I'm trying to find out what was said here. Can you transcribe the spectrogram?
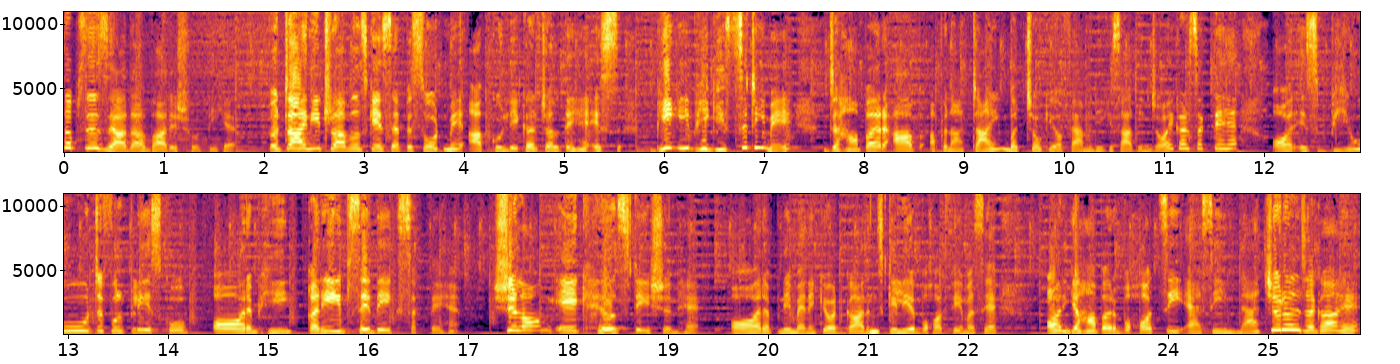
सबसे ज़्यादा बारिश होती है। तो टाइनी ट्रेवल्स के इस एपिसोड में आपको लेकर चलते हैं इस भीगी भीगी सिटी में, जहाँ पर आप अपना टाइम बच्चों की और फैमिली के साथ एंजॉय कर सकते हैं और इस ब्यूटीफुल प्लेस को और भी करीब से देख सकते हैं। शिलोंग एक हिल स्टेशन है और अपने मैनिक्योर गार्डन्स के लिए बहुत फ़ेमस है। और यहाँ पर बहुत सी ऐसी नेचुरल जगह है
